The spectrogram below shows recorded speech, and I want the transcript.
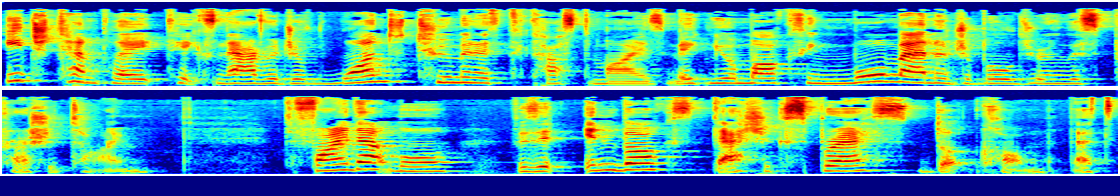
Each template takes an average of one to two minutes to customize, making your marketing more manageable during this pressured time. To find out more, visit inbox express.com. That's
